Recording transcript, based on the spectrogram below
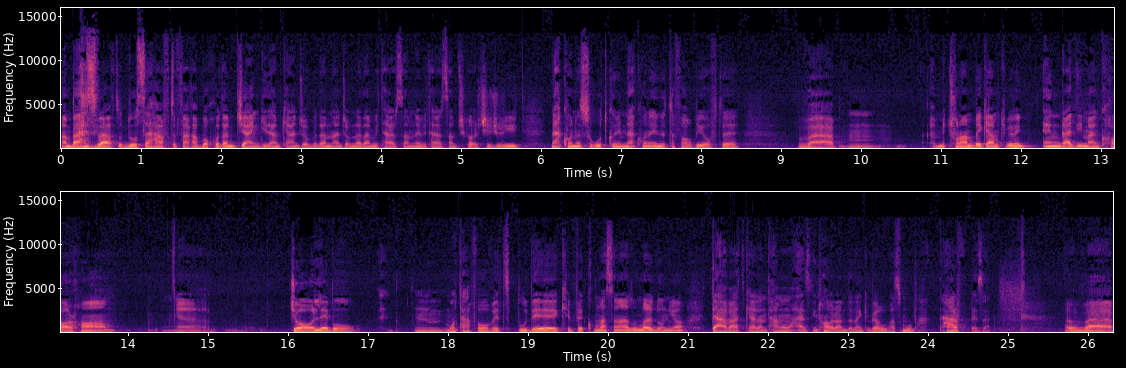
من بعضی وقتا دو سه هفته فقط با خودم جنگیدم که انجام بدم انجام ندم میترسم نمیترسم چیکار چجوری نکنه سقوط کنیم نکنه این اتفاق بیفته. و می‌تونم بگم که ببین انقدی من کارهام جالب و متفاوت بوده که فکر کنم مثلا از اون برای دنیا دعوت کردن تمام هزینه ها رو دادن که بگو اصلا حرف بزن. و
